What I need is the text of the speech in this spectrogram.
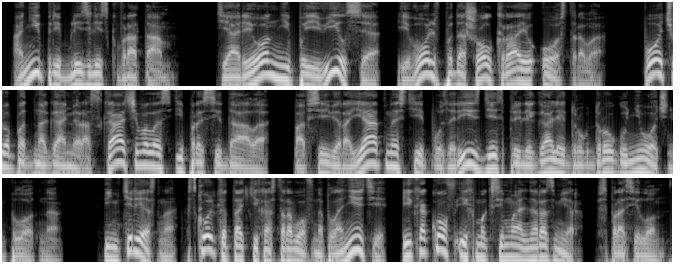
Они приблизились к вратам. Теорион не появился, и Вольф подошел к краю острова. Почва под ногами раскачивалась и проседала. По всей вероятности, пузыри здесь прилегали друг к другу не очень плотно. «Интересно, сколько таких островов на планете и каков их максимальный размер?» – спросил он.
